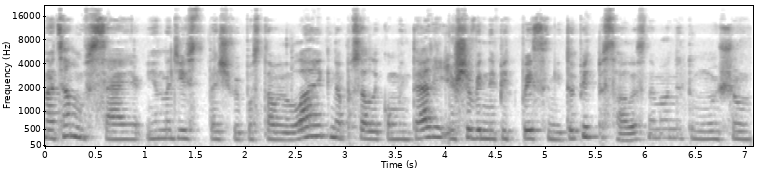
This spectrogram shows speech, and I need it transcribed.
На цьому все. Я надіюсь, те, що ви поставили лайк, написали коментарі. Якщо ви не підписані, то підписались на мене, тому що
